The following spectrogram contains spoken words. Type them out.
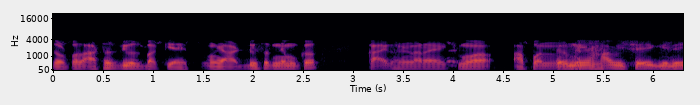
जवळपास आठच दिवस बाकी आहेत. या आठ दिवसात नेमकं काय घडणार आहे किंवा आपण तर मी हा विषय गेले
